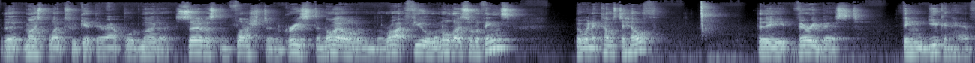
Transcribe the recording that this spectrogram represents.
that most blokes would get their outboard motor serviced and flushed and greased and oiled and the right fuel and all those sort of things. But when it comes to health, the very best thing you can have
